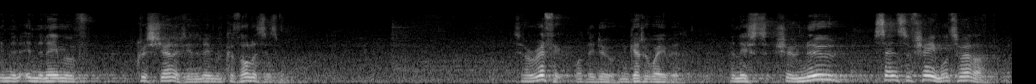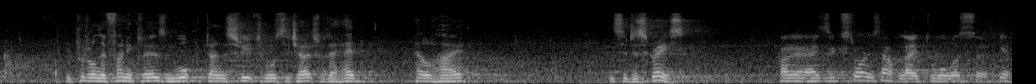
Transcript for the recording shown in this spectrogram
in the, in the name of Christianity, in the name of Catholicism. It's horrific what they do and get away with. And they show no sense of shame whatsoever. They put on their funny clothes and walk down the street towards the church with their head held high. It's a disgrace. But uh, it's extraordinary stuff, like towards, uh, yes,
